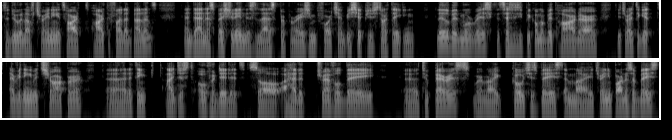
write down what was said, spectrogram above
to do enough training. It's hard, hard to find that balance. And then, especially in this last preparation before championships, you start taking a little bit more risk. The sessions become a bit harder. You try to get everything a bit sharper. Uh, and I think I just overdid it. So I had a travel day uh, to Paris, where my coach is based and my training partners are based.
